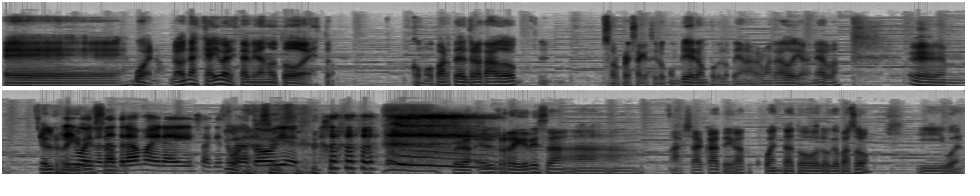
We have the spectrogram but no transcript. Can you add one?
Eh, bueno, la onda es que Ivar está mirando todo esto. Como parte del tratado, sorpresa que se lo cumplieron porque lo podían haber matado y a la mierda. eh, él regresa. Y bueno, la trama era esa, que Bueno, fuera todo sí. bien. Pero él regresa a, allá Kattegat, cuenta todo lo que pasó y bueno,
